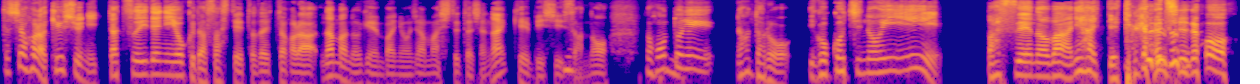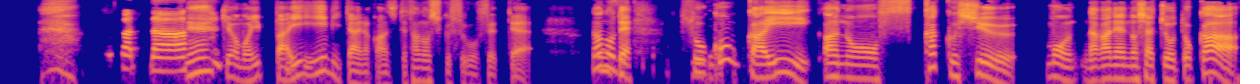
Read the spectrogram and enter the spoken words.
私はほら、九州に行ったついでによく出させていただいてたから、生の現場にお邪魔してたじゃない ?KBC さんの。本当に、なんだろう、居心地のいいバスへのバーに入っていった感じの、よかった。ね、今日も一杯いいみたいな感じで楽しく過ごせて。なので、そう、今回、あの、各州、もう長年の社長とか、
